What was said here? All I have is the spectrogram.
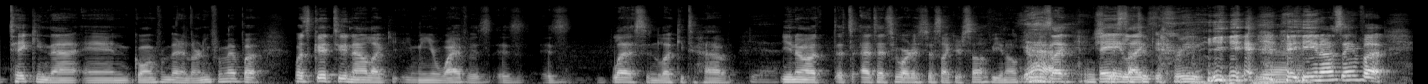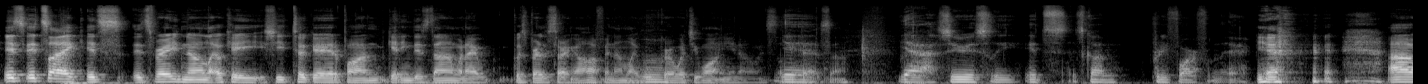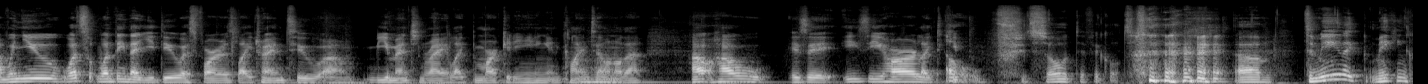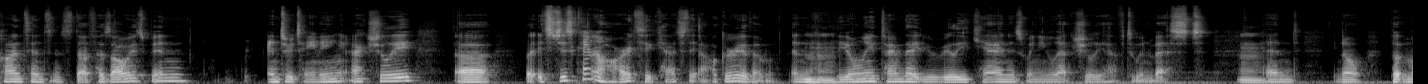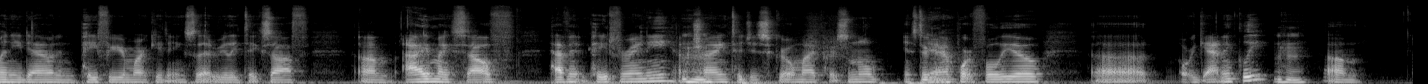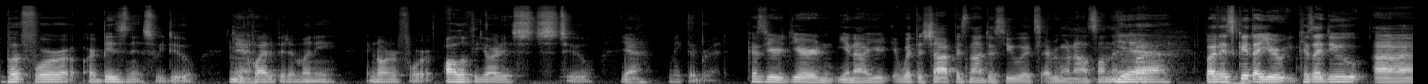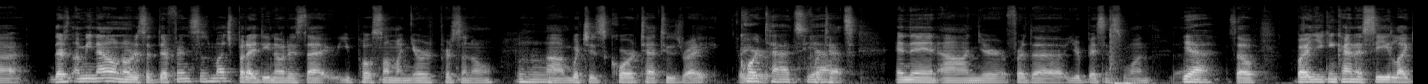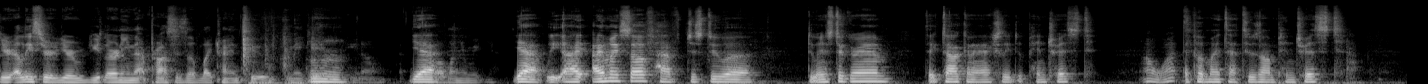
taking that and going from there and learning from it. But what's good too now, like I mean, your wife is is is blessed and lucky to have Yeah. you know a, a, a tattoo artist just like yourself. You know Yeah, it's like and hey, like for free. yeah, Yeah. you know what I'm saying. But it's it's like it's it's very known. Like okay, she took it upon getting this done when I was barely starting off, and I'm like, well, Mm. girl, what you want, you know, and stuff like Yeah. that. So. Yeah, seriously, it's it's gone pretty far from there. Yeah. uh, when you, what's one thing that you do as far as like trying to, um, you mentioned right, like the marketing and clientele and Mhm. all that. How how is it easy, hard, like to keep? Oh, it's so difficult. um, to me, like making content and stuff has always been entertaining, actually. Uh, but it's just kind of hard to catch the algorithm, and Mhm. the only time that you really can is when you actually have to invest Mm. and you know put money down and pay for your marketing so that really takes off. Um, I myself haven't paid for any. I'm Mhm. trying to just grow my personal Instagram Yeah. portfolio uh, organically. Mhm. Um, but for our business, we do get Yeah. quite a bit of money in order for all of the artists to Yeah. make their bread. Cause you're, you're, you know, you're with the shop. It's not just you; it's everyone else on there. But, Yeah, but it's good that you're, because I do. uh There's, I mean, I don't notice a difference as much, but I do notice that you post some on your personal, Mhm. um, which is core tattoos, right? For Core your- tats, core yeah. tats, and then on your for the your business one. the- yeah, So, but you can kind of see like you're at least you're you're, you're learning that process of like trying to make it, Mhm. you know, yeah. on your media. Yeah, we I, I myself have just do a do Instagram, TikTok, and I actually do Pinterest. Oh, what? I put my tattoos on Pinterest,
